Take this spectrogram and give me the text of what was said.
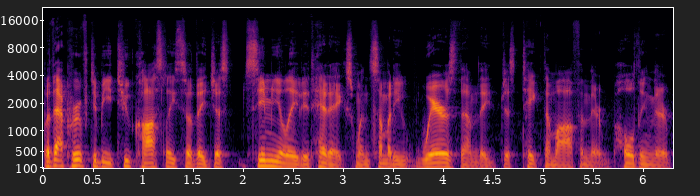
But that proved to be too costly, so they just simulated headaches when somebody wears them. They just take them off and they're holding their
